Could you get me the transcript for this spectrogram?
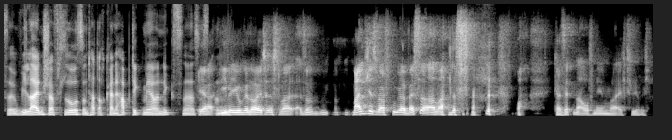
ist irgendwie leidenschaftslos und hat auch keine Haptik mehr und nix. Ne? ja, liebe junge Leute, es war, also manches war früher besser, aber das Kassetten aufnehmen war echt schwierig.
